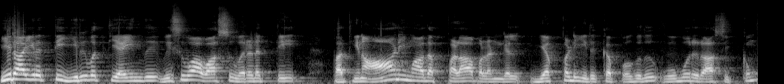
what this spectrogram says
ஈராயிரத்தி இருபத்தி ஐந்து விசுவா வாசு வருடத்தில் பார்த்தீங்கன்னா ஆணி மாத பலாபலன்கள் எப்படி இருக்க போகுது ஒவ்வொரு ராசிக்கும்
